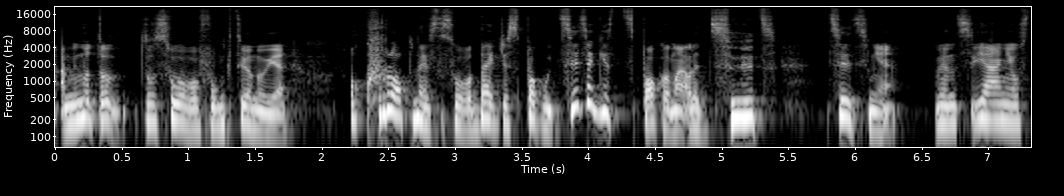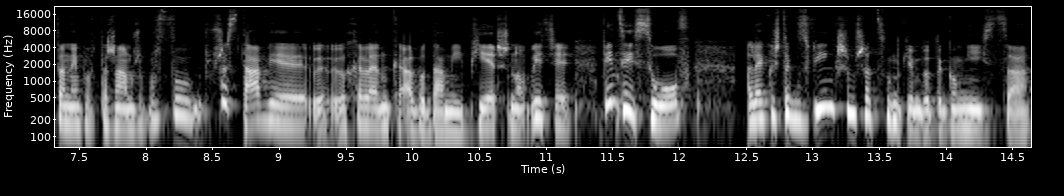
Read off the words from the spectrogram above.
a mimo to to słowo funkcjonuje. Okropne jest to słowo, dajcie spokój. Cycek jest spoko, no ale cyc, cyc nie. Więc ja nieustannie powtarzałam, że po prostu przestawię y, Helenkę albo dam jej pierś. No wiecie, więcej słów, ale jakoś tak z większym szacunkiem do tego miejsca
